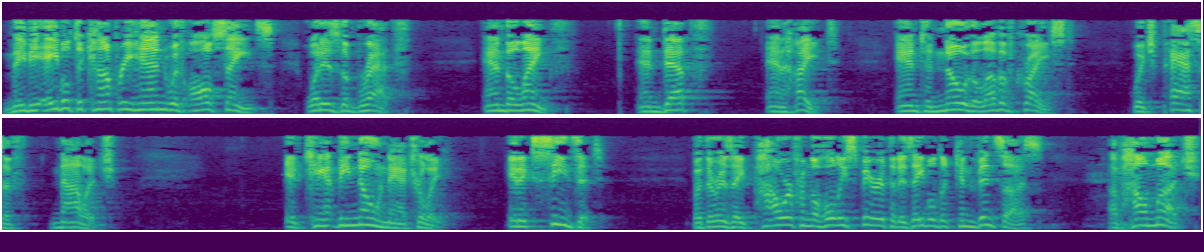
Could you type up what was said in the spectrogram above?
may be able to comprehend with all saints what is the breadth and the length and depth and height, and to know the love of Christ, which passeth knowledge. It can't be known naturally. It exceeds it. But there is a power from the Holy Spirit that is able to convince us of how much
